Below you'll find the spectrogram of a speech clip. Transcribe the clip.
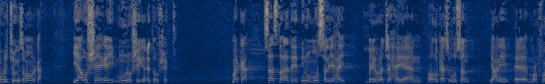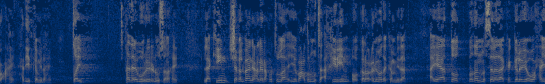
muuna joogin sooma markaa yaa u sheegay muuna sheegin cidda u sheegtay. Marka saas daraaddeed inuu mursal yahay bay rajaxayaan. Hadalkaasi uusan yani marfuuc ahayn xadiid ka ahayn. Ayb hadal abu hurayra inuusan ahayn. Laakiin sheekh albani caleyh raxmatullah iyo bacdu lmuta'ahiriin oo kaleo culimmada ka mid a ayaa dood badan masaladaa ka galayoo waxay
